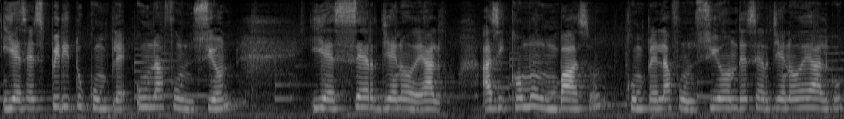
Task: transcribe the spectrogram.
y ese espíritu cumple una función y es ser lleno de algo. Así como un vaso cumple la función de ser lleno de algo,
